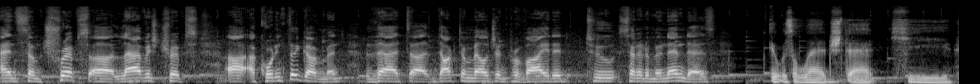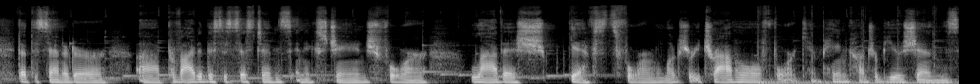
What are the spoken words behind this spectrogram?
and some trips, uh, lavish trips, uh, according to the government, that uh, Dr. Melgen provided to Senator Menendez. It was alleged that he, that the senator uh, provided this assistance in exchange for lavish gifts for luxury travel, for campaign contributions,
